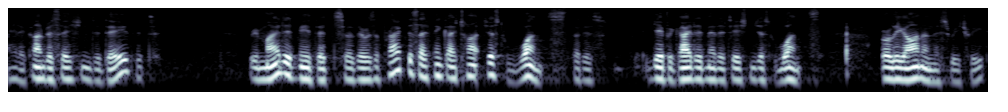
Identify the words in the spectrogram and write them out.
I had a conversation today that reminded me that uh, there was a practice I think I taught just once, that is, gave a guided meditation just once early on in this retreat.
